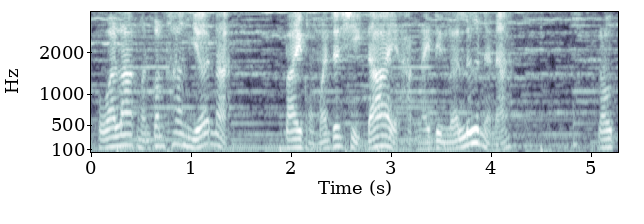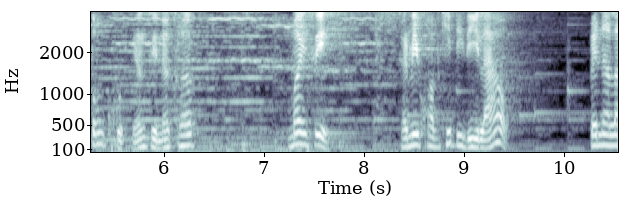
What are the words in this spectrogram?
เพราะว่ารากมันค่อนข้างเยอะน่ะ ใบของมันจะฉีกได้หากนายดึงแล้วลื่นน่ะนะ เราต้องขุดงั้นสินะครับ ไม่สิ ฉันมีความคิดดีๆแล้ว เป็นอะไร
